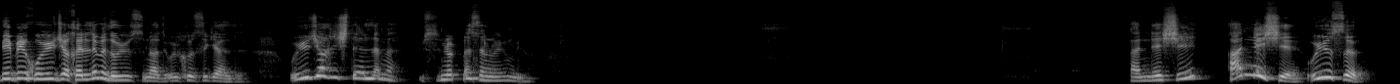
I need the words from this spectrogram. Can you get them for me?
Bebek uyuyacak elleme de uyusun hadi uykusu geldi. Uyuyacak işte elleme. Üstünü örtmezsen uyumuyor. Anneşi, anneşi uyusun.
